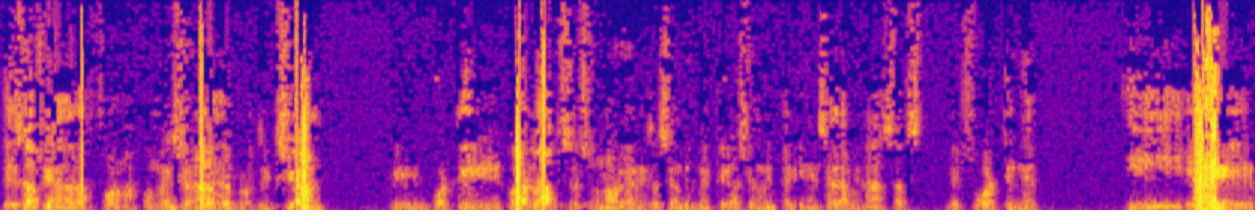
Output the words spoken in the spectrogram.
desafiando las formas convencionales de protección. Ortigar Labs es una organización de investigación de inteligencia de amenazas de Fortinet y eh,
